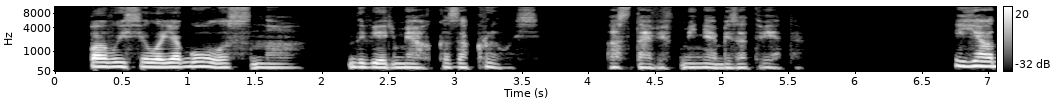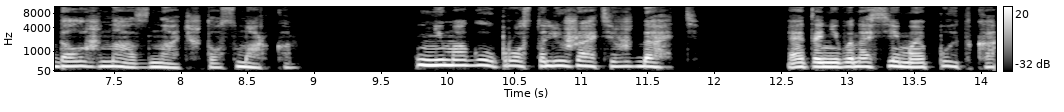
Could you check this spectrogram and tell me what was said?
— повысила я голос, но дверь мягко закрылась, оставив меня без ответа. Я должна знать, что с Марком. Не могу просто лежать и ждать. Это невыносимая пытка,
